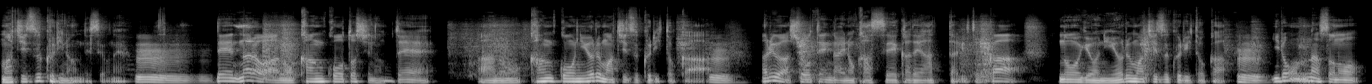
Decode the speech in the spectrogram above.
街づくりなんですよね。で、奈良はあの観光都市なので、あの観光による街づくりとか、うん、あるいは商店街の活性化であったりとか、農業による街づくりとか、うん、いろんなその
